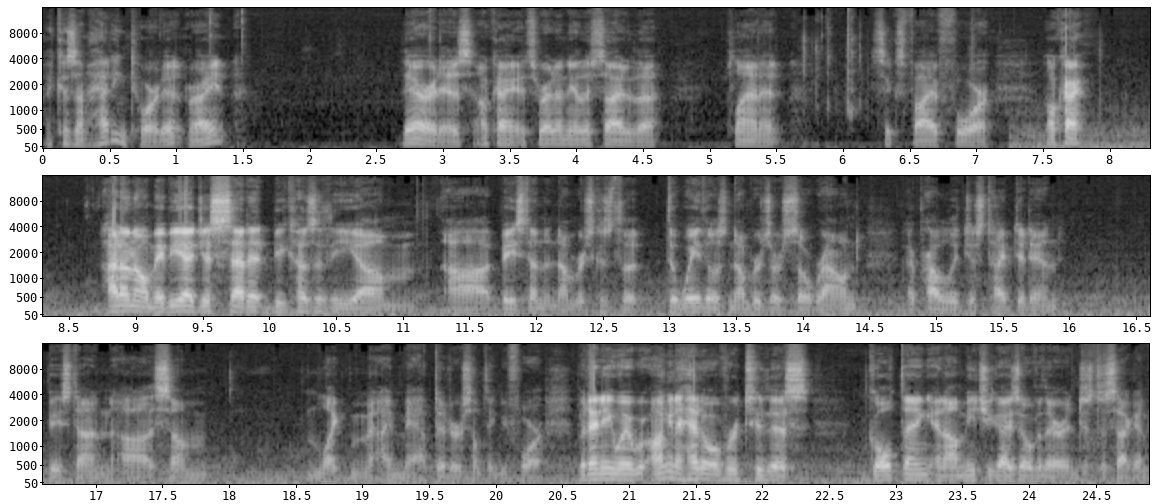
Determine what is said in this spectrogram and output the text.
Because I'm heading toward it, right? There it is. Okay, it's right on the other side of the planet. 654. Okay. I don't know. Maybe I just set it because of the, um, uh, based on the numbers, because the, the way those numbers are so round, I probably just typed it in based on uh, some like I mapped it or something before. But anyway, I'm to head over to this gold thing, and I'll meet you guys over there in just a second.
